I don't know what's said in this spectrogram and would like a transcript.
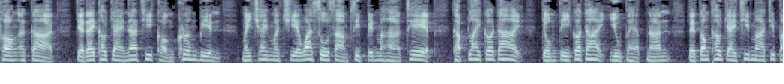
ครองอากาศ จะได้เข้าใจหน้าที่ของเครื่องบิน ไม่ใช่มาเชียร์ว่าซู30 เป็นมหาเทพ ขับไล่ก็ได้ โจมตีก็ได้อยู่แบบนั้น และต้องเข้าใจที่มาที่ไป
